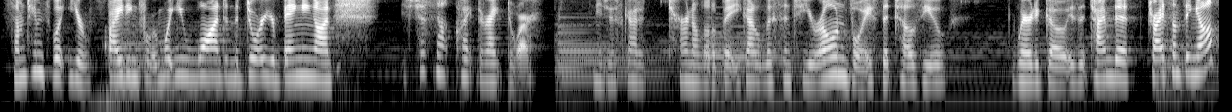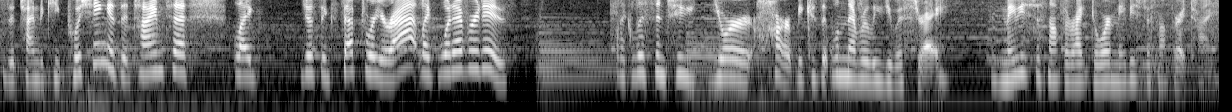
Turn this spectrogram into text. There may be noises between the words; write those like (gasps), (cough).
sometimes what you're fighting for and what you want and the door you're banging on, it's just not quite the right door. You just got to turn a little bit. You got to listen to your own voice that tells you where to go. Is it time to try something else? Is it time to keep pushing? Is it time to like just accept where you're at? Like whatever it is. Like listen to your heart because it will never lead you astray. Maybe it's just not the right door, maybe it's just not the right time.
